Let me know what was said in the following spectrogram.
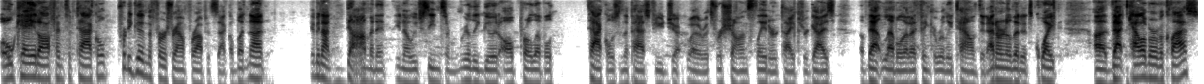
okay at offensive tackle, pretty good in the first round for offensive tackle, but not maybe not dominant. You know, we've seen some really good all pro level tackles in the past few, whether it's Rashawn Slater types or guys of that level that I think are really talented. I don't know that it's quite uh, that caliber of a class.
